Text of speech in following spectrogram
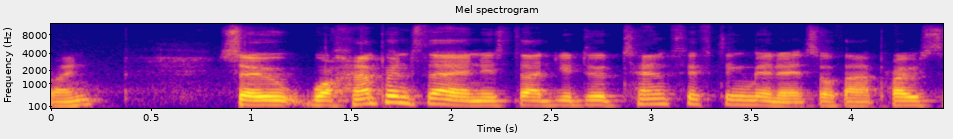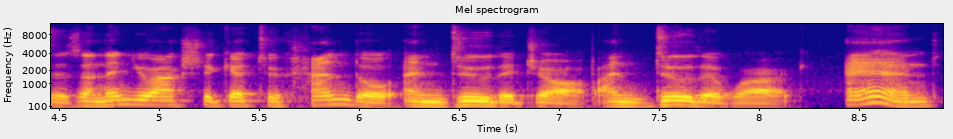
right? So what happens then is that you do 10, 15 minutes of that process, and then you actually get to handle and do the job and do the work. And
